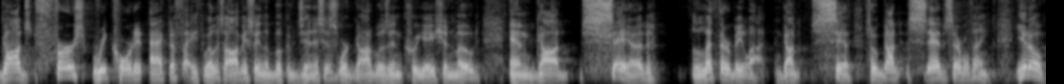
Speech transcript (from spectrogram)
God's first recorded act of faith. Well, it's obviously in the book of Genesis where God was in creation mode and God said, let there be light. And God said. So God said several things. You know,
